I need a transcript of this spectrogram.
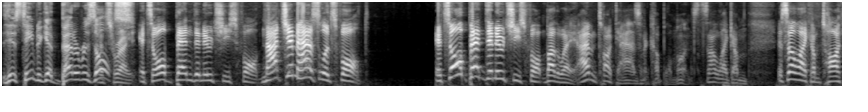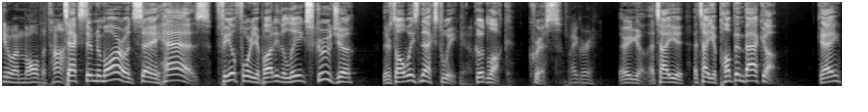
his team to get better results. That's right. It's all Ben DiNucci's fault, not Jim Haslett's fault. It's all Ben DiNucci's fault. By the way, I haven't talked to Haz in a couple of months. It's not like I'm. It's not like I'm talking to him all the time. Text him tomorrow and say, Has, feel for you, buddy. The league screwed you. There's always next week. Good luck, Chris. I agree. There you go. That's how you that's how you pump him back up. Okay?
